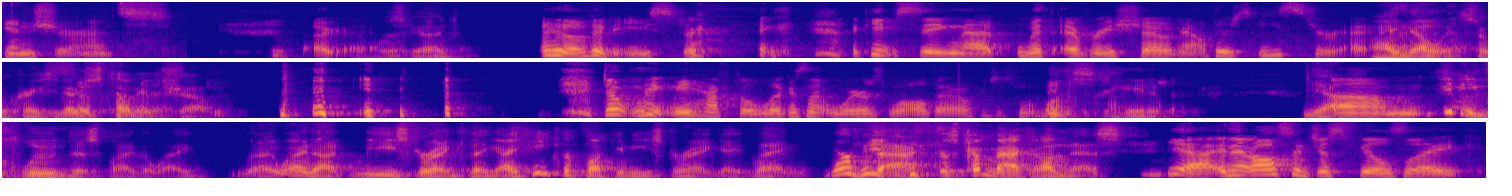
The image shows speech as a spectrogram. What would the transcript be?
insurance. Okay. That was good. I love it, Easter. I keep seeing that with every show now. There's Easter eggs. I know it's so crazy. So just tell me the show. Don't make me have to look. It's not Where's Waldo. I just watch I hate it. Yeah. Um, you can include this, by the way. Why not? The Easter egg thing. I hate the fucking Easter egg thing. We're back. just come back on this. Yeah. And it also just feels like,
